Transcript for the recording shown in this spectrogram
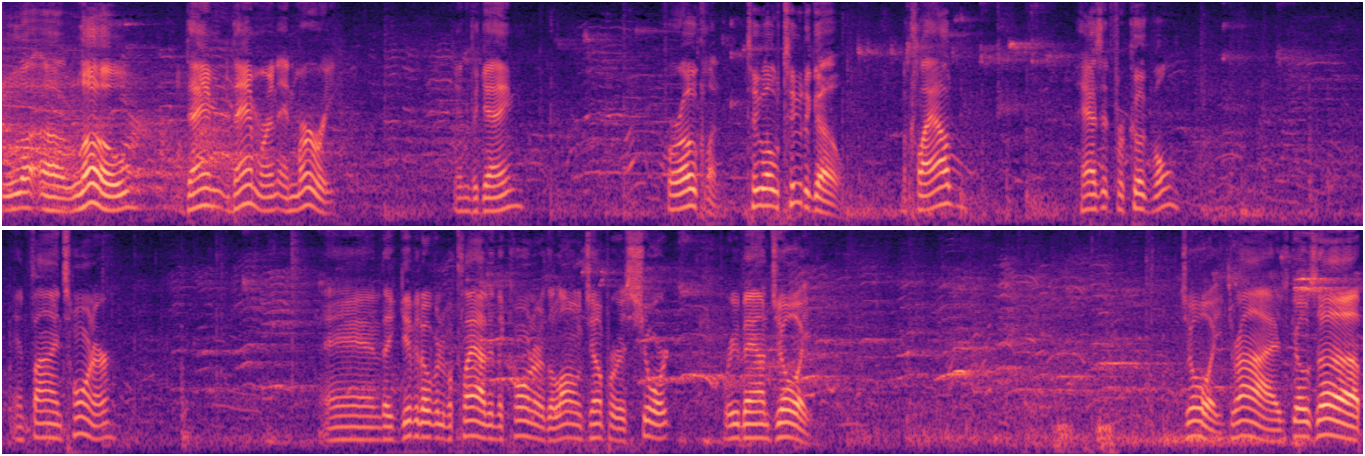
Lo- uh, Lowe, Dam- Dameron, and Murray in the game for Oakland. 2.02 to go. McLeod has it for Cookeville and finds Horner. And they give it over to McLeod in the corner. The long jumper is short. Rebound, Joy. Joy drives, goes up,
